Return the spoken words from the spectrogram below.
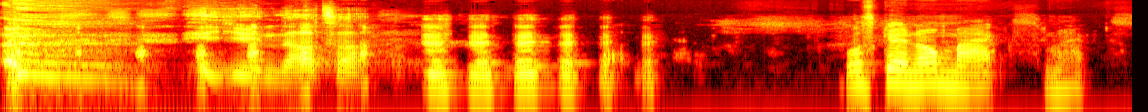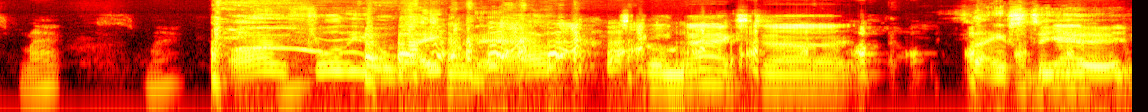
up. you nutter. What's going on, Max? Max. Max. Max. I'm fully awake now, so Max, uh, thanks to Yeah. you.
